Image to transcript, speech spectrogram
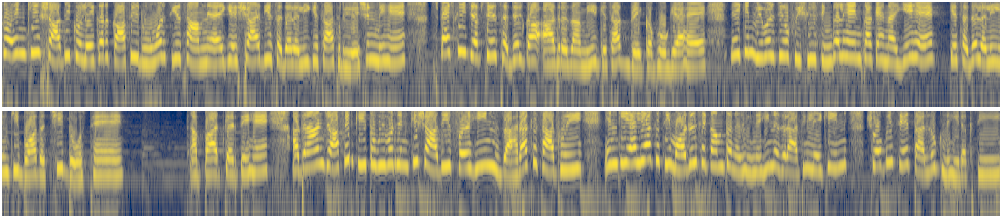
तो इनकी शादी को लेकर काफ़ी रूमर्स ये सामने आए कि शायद ये सजल अली के साथ रिलेशन में हैं स्पेशली जब से सजल का आद रजा मीर के साथ ब्रेकअप हो गया है। लेकिन वीवर्स ये ऑफिशियली एक्चुअली सिंगल हैं, इनका कहना ये है कि सजल अली इनकी बहुत अच्छी दोस्त हैं। अब बात करते हैं अदनान जाफिर की। तो व्यूवर्स, इनकी शादी फरहीन जहरा के साथ हुई। इनकी अहलिया किसी मॉडल से कम तो नहीं नज़र आती, लेकिन शोबी से ताल्लुक नहीं रखती।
